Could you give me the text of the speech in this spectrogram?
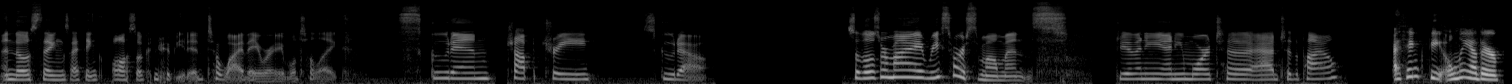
And those things, I think, also contributed to why they were able to, like, scoot in, chop a tree, scoot out. So those were my resource moments. Do you have any any more to add to the pile? I think the only other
